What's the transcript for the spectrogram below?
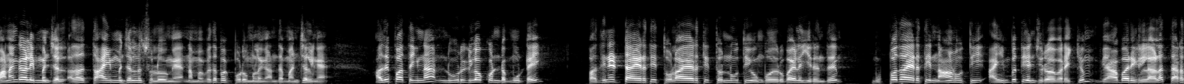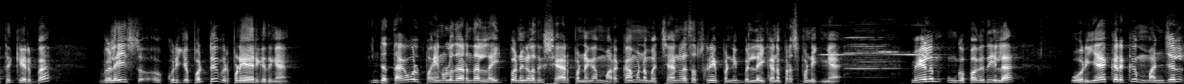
பனங்காளி மஞ்சள் அதாவது தாய் மஞ்சள்னு சொல்லுவோங்க. நம்ம விதப்புக்கு போடுவோம்லங்க அந்த மஞ்சளுங்க. அது பார்த்தீங்கன்னா நூறு கிலோ கொண்ட மூட்டை பதினெட்டாயிரத்தி தொள்ளாயிரத்தி தொண்ணூற்றி ஒம்பது ரூபாயில் இருந்து முப்பதாயிரத்தி நானூற்றி ஐம்பத்தி அஞ்சு ரூபா வரைக்கும் வியாபாரிகளால் தரத்துக்கேற்ப விலை குறிக்கப்பட்டு விற்பனையாக இருக்குதுங்க இந்த தகவல் பயனுள்ளதாக இருந்தால் லைக் பண்ணுங்கள் அதுக்கு ஷேர் பண்ணுங்கள் மறக்காமல் நம்ம சேனலை சப்ஸ்கிரைப் பண்ணி பெல் ஐக்கானை ப்ரெஸ் பண்ணிக்கங்க. மேலும் உங்கள் பகுதியில் ஒரு ஏக்கருக்கு மஞ்சள்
